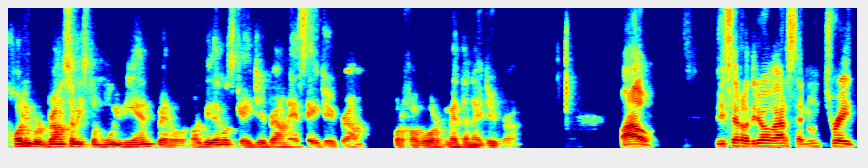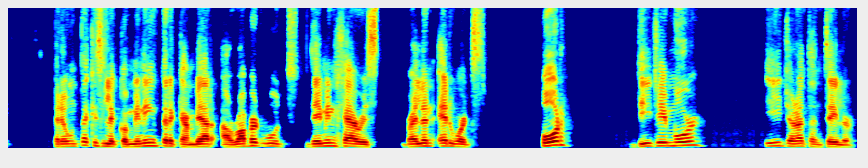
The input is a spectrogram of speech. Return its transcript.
Hollywood Brown se ha visto muy bien, pero no olvidemos que AJ Brown es AJ Brown. Por favor, metan a AJ Brown. Wow. Dice Rodrigo Garza en un trade. Pregunta que si le conviene intercambiar a Robert Woods, Damien Harris, Braylon Edwards por DJ Moore y Jonathan Taylor.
